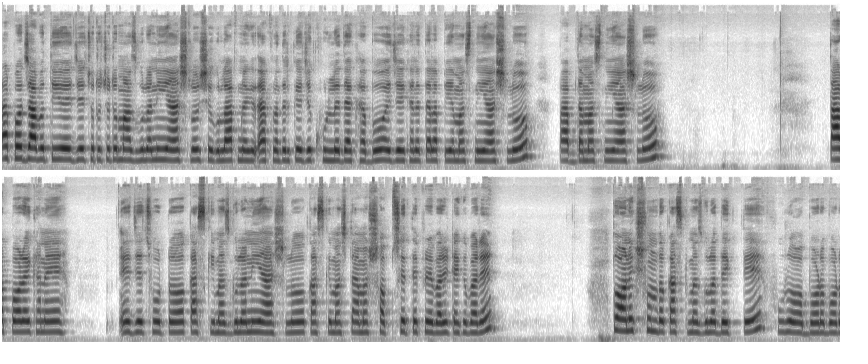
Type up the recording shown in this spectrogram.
তারপর যাবতীয় এই যে ছোট ছোট মাছগুলো নিয়ে আসলো, সেগুলো আপনাকে আপনাদেরকে যে খুললে দেখাবো। এই যে এখানে তেলাপিয়া মাছ নিয়ে আসলো, পাবদা মাছ নিয়ে আসলো। তারপর এখানে এই যে ছোট কাসকি মাছগুলো নিয়ে আসলো। কাসকি মাছটা আমার সবচেয়ে ফেভারিট একেবারে। তো অনেক সুন্দর কাসকি মাছগুলো দেখতে, পুরো বড় বড়,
